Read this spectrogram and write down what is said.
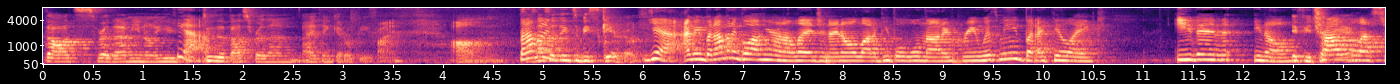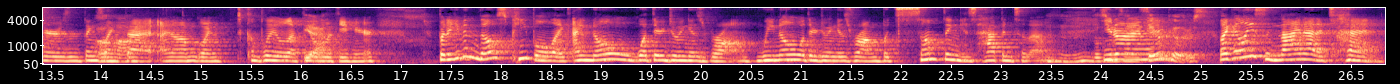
thoughts for them, you know, you Yeah. do the best for them. I think it'll be fine. Um, But so it's not something to be scared of. Yeah, I mean, but I'm gonna go out here on a ledge, and I know a lot of people will not agree with me, but I feel like even you know If you child try. molesters and things like Uh-huh. that. I know I'm going completely left field Yeah. with you here, but even those people, like I know what they're doing is wrong. We know what they're doing is wrong, but something has happened to them. Mm-hmm. You know what I mean? Serial killers. Like at least nine out of ten.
